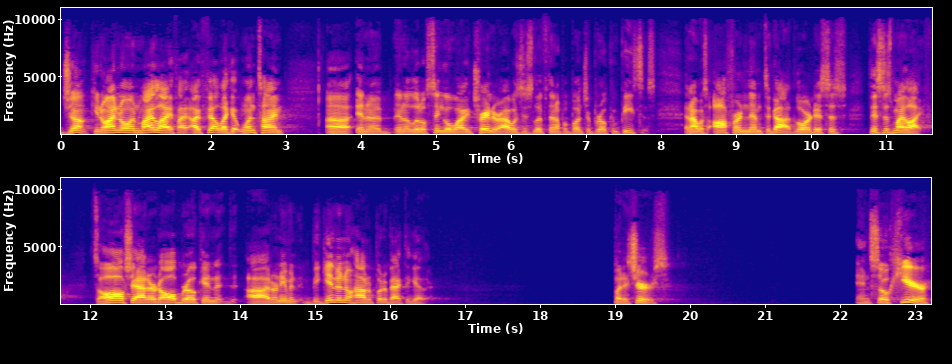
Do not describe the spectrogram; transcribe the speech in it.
junk. You know, I know in my life, I, I felt like at one time uh, in, a, in a little single wide trailer, I was just lifting up a bunch of broken pieces and I was offering them to God. Lord, this is, this is my life. It's all shattered, all broken. I don't even begin to know how to put it back together. But it's yours. And so here,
